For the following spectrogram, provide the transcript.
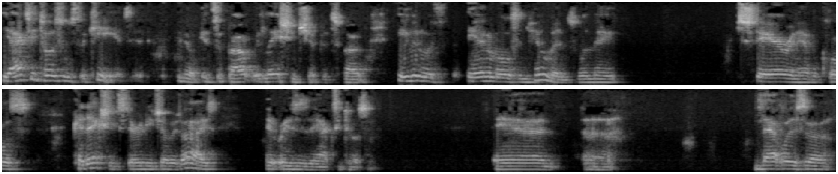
the oxytocin is the key. It's you know it's about relationship. It's about even with animals and humans when they stare and have a close connection, stare at each other's eyes, it raises the oxytocin. And uh, that was uh,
